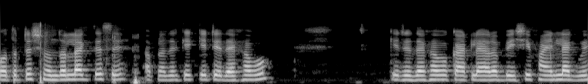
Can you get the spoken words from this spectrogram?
কতটা সুন্দর লাগতেছে। আপনাদেরকে কেটে দেখাবো। কেটে দেখাবো, কাটলে আরও বেশি ফাইন লাগবে।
